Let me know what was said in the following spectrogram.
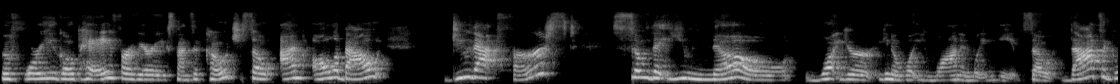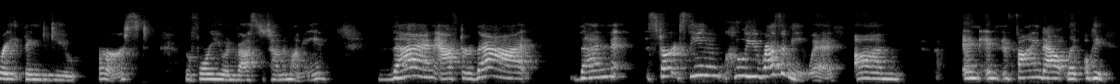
before you go pay for a very expensive coach. So i'm all about do that first so that you know what you're you know what you want and what you need. So that's a great thing to do first before you invest a ton of money. Then after that then start seeing who you resonate with. Um and and find out like okay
